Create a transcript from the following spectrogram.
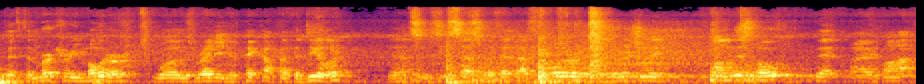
that the Mercury motor was ready to pick up at the dealer. They had some success with it. That's the motor that was originally on this boat that I bought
